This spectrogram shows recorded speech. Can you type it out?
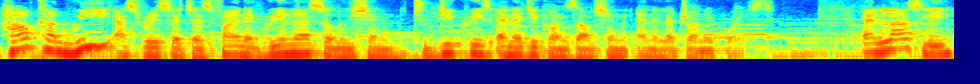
how can we as researchers find a greener solution to decrease energy consumption and electronic waste? And lastly,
